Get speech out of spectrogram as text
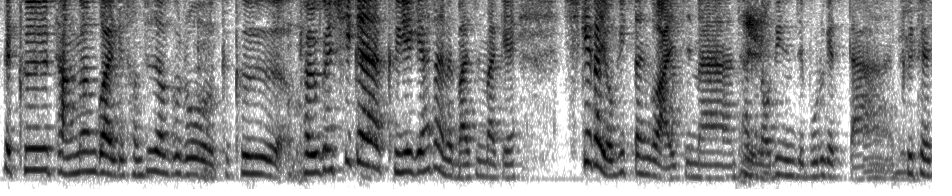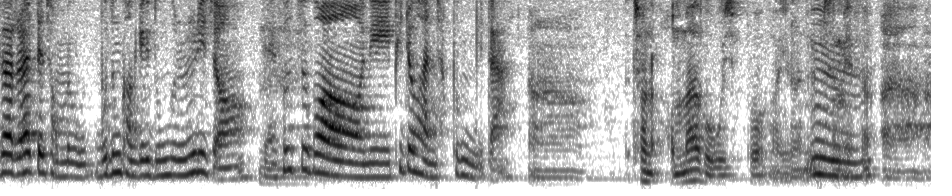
근데 그 장면과 이게 전체적으로 그, 그 결국엔 시가 그 얘기 하잖아요 마지막에 시계가 여기 있다는 거 알지만 자기는 예. 어디 있는지 모르겠다. 네. 그 대사를 할 때 정말 모든 관객이 눈물을 흘리죠. 네, 음. 손수건이 필요한 작품입니다. 아, 저는 엄마 보고 싶어 막 이런 음. 점에서 아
